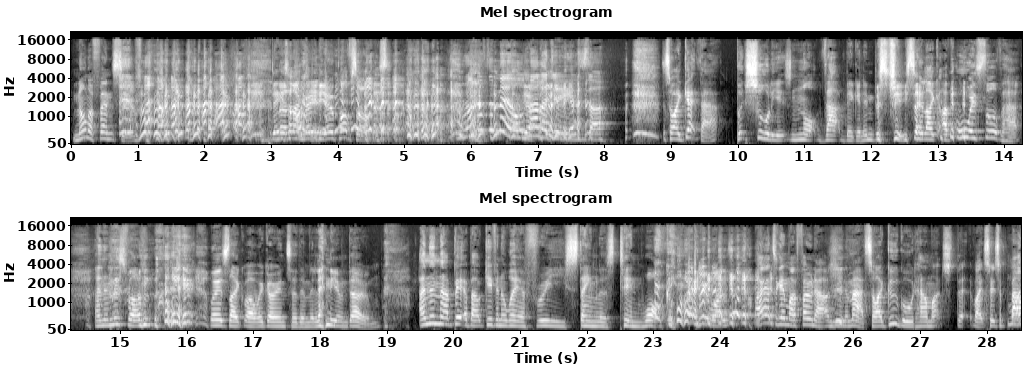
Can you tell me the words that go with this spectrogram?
Non-offensive. Daytime radio pop songs. Run of the mill melodies. So I get that, but surely it's not that big an industry. So like I've always thought that. And then this one where it's like, well, we're going to the Millennium Dome. And then that bit about giving away a free stainless tin wok, or whatever it was. I had to get my phone out and do the math. So I googled how much. The, right, so it's about. What are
